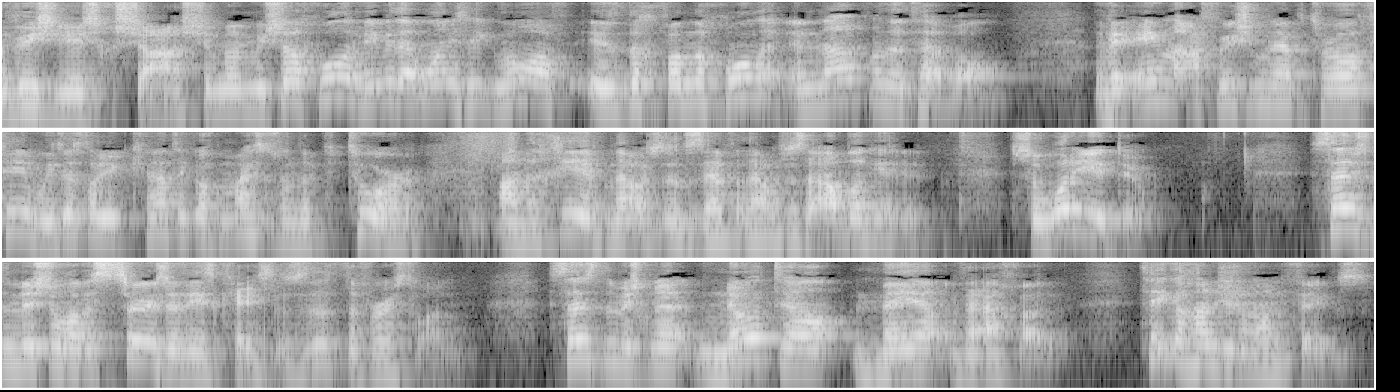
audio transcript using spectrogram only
Maybe that one you're taking off is the, from the chulin and not from the tevel. We just thought you cannot take off mices from the patur on the chiv, that which is exempt and that which is obligated. So what do you do? Says the Mishnah, we'll have a series of these cases. This is the first one. Says the Mishnah, Notel mea ve'achad. Take 101 figs.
